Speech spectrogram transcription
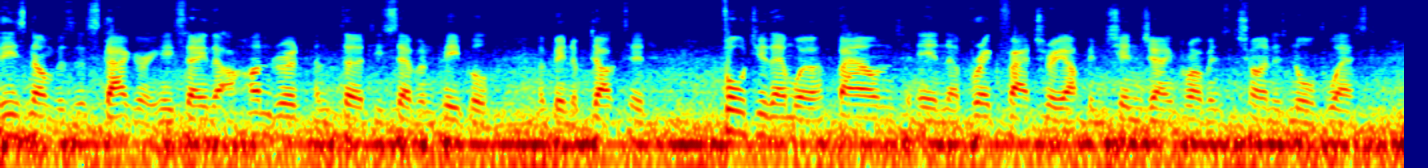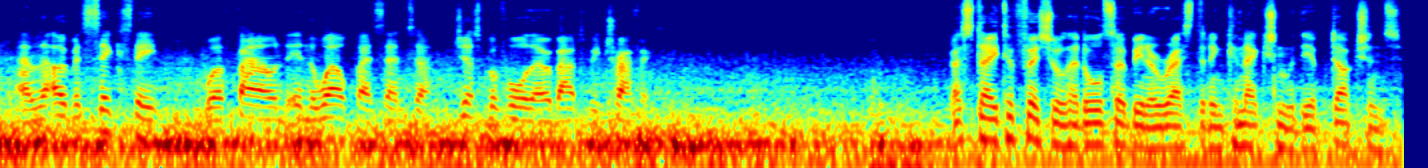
These numbers are staggering. He's saying that 137 people have been abducted. 40 of them were found in a brick factory up in Xinjiang province, China's northwest, and over 60 were found in the welfare center just before they were about to be trafficked. A state official had also been arrested in connection with the abductions.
